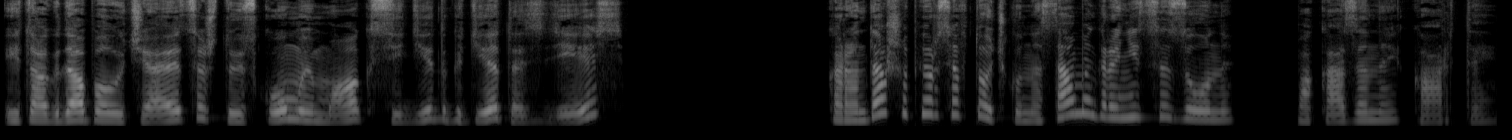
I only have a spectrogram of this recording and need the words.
И тогда получается, что искомый маг сидит где-то здесь? Карандаш уперся в точку на самой границе зоны, показанной картой.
